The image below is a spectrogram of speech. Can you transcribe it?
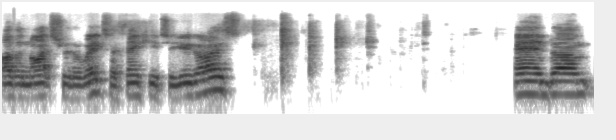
other nights through the week. So thank you to you guys. And um,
